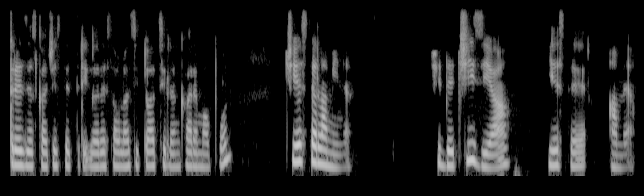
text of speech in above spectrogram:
trezesc aceste trigăre sau la situațiile în care mă pun, ci este la mine. Și decizia este a mea.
